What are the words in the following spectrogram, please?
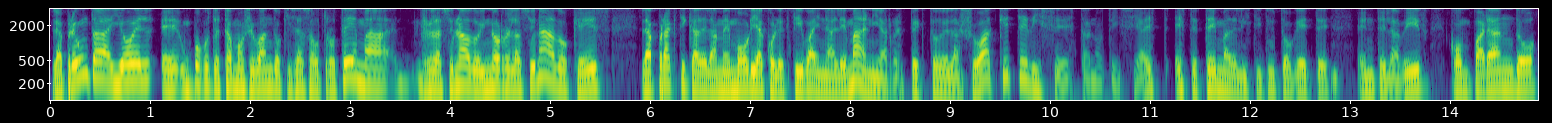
La pregunta, Joel, eh, un poco te estamos llevando quizás a otro tema relacionado y no relacionado, que es la práctica de la memoria colectiva en Alemania respecto de la Shoah. ¿Qué te dice esta noticia, este, tema del Instituto Goethe en Tel Aviv, comparando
